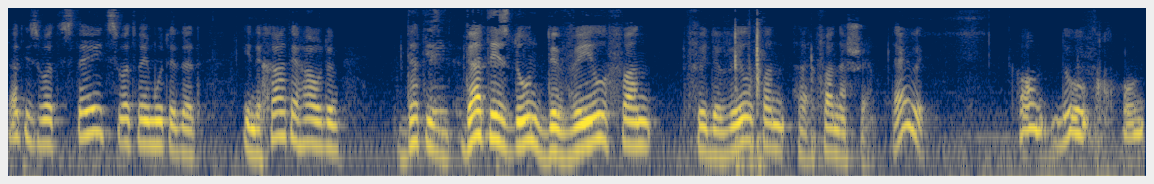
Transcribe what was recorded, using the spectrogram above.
Dat is wat steeds, wat wij moeten dat in de gaten houden, dat is, dat is doen de wil van, voor de wil van, uh, van Hashem. Duidelijk. Gewoon, doe, gewoon,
